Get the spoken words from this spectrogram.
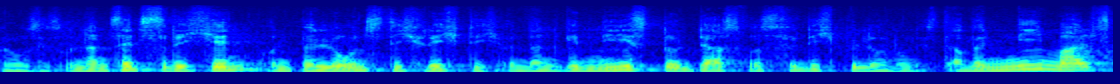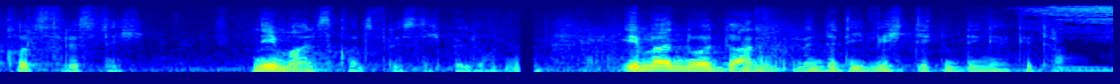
groß ist. Und dann setzt du dich hin und belohnst dich richtig. Und dann genießt du das, was für dich Belohnung ist. Aber niemals kurzfristig. Niemals kurzfristig belohnen. Immer nur dann, wenn du die wichtigen Dinge getan hast.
